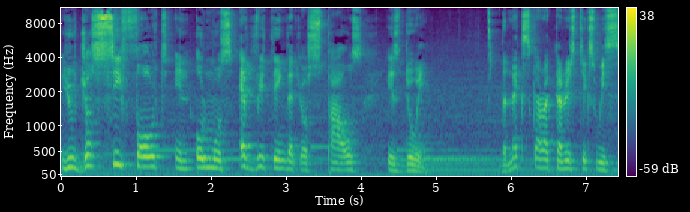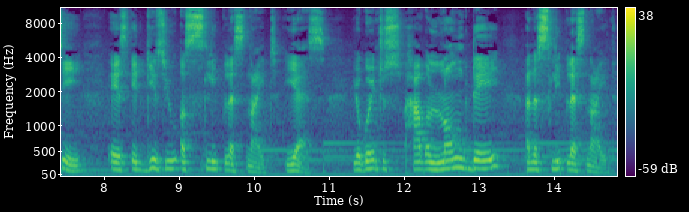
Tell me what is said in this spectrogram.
you just see fault in almost everything that your spouse is doing. The next characteristics we see is it gives you a sleepless night. Yes, you're going to have a long day and a sleepless night.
